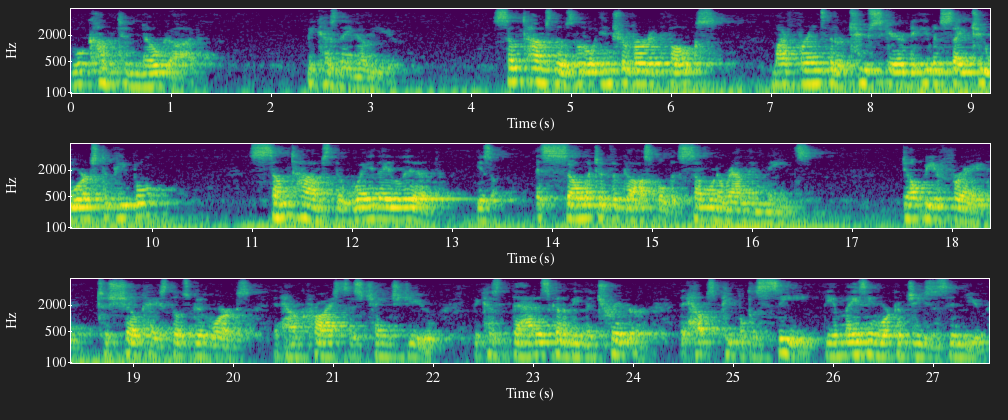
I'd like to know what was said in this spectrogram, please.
will come to know God because they know you. Sometimes those little introverted folks, my friends that are too scared to even say two words to people, sometimes the way they live is, is so much of the gospel that someone around them needs. Don't be afraid to showcase those good works and how Christ has changed you, because that is going to be the trigger that helps people to see the amazing work of Jesus in you,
